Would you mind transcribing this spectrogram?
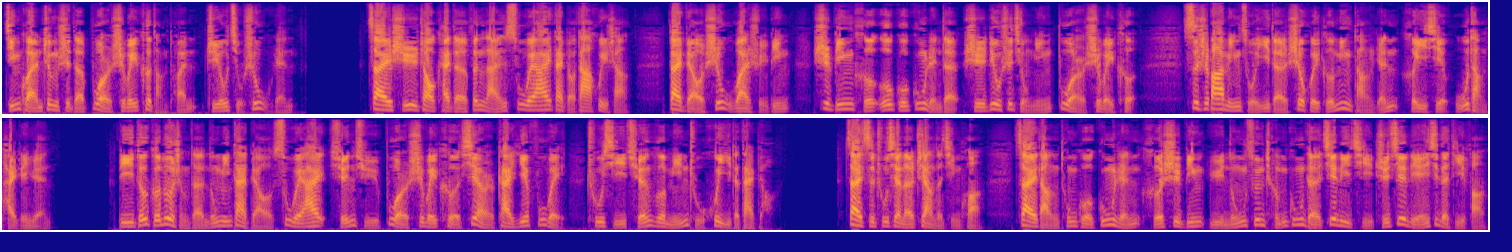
尽管正式的布尔什维克党团只有九十五人。在十日召开的芬兰苏维埃代表大会上，代表十五万水兵、士兵和俄国工人的是六十九名布尔什维克、四十八名左翼的社会革命党人和一些无党派人员。彼得格勒省的农民代表苏维埃选举布尔什维克谢尔盖耶夫为出席全俄民主会议的代表。再次出现了这样的情况，在党通过工人和士兵与农村成功的建立起直接联系的地方，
